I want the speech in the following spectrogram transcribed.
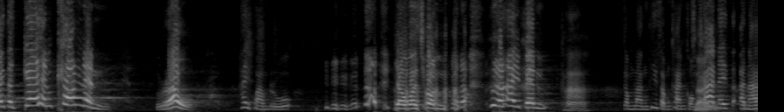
weitergehen können เราให้ความรู้เยาวชน เพื่อให้เป็นค่ะกำลังที่สำคัญของใช่ชาติในอนา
